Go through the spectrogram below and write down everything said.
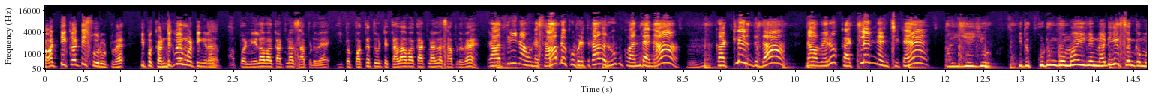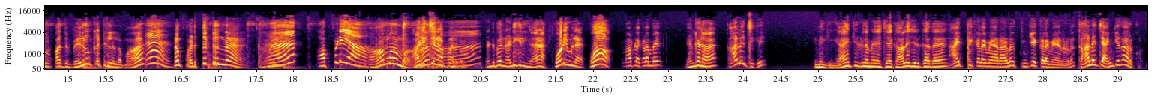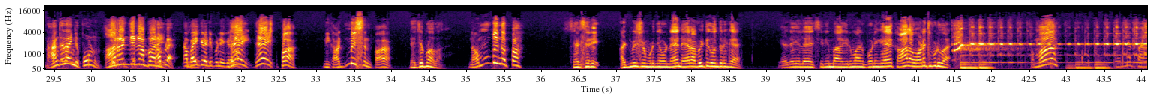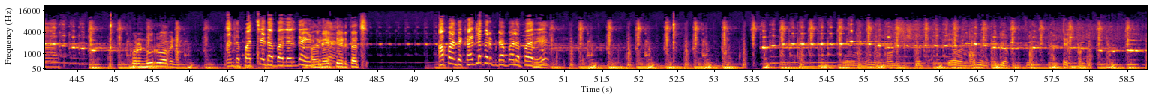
காட்டி காட்டி சோறு விட்டுவ இப்ப கண்டுக்கவே மாட்டேங்கிற. அப்ப நிலாவா காட்டினா சாப்பிடுவேன். இப்ப பக்கத்து வீட்டு கலாவா காட்டினால சாப்பிடுவேன். ராத்திரி நான் உன்னை சாப்பிட கூப்பிடுறதுக்காக ரூமுக்கு வந்தேனா? கட்ல இருந்துதா? நான் வெறும் கட்லன்னு நினைச்சிட்டேன். ஐயோ இது குடும்பமா இல்ல நடிகர் சங்கமா? அது வெறும் கட்டில் இல்லம்மா. நான் படுத்துட்டு இருந்தேன்? அப்படியா? ஆமாமா அடிச்சனா பாரு. ரெண்டு பேரும் நடிக்கிறீங்களா? ஓடி உள்ள போ. மாப்பிள்ள கிளம்பு. எங்கடா? காலேஜுக்கு இன்னைக்கு ஞாயிற்றுக்கிழமை காலேஜ் இருக்காதே. ஞாயிற்றுக்கிழமை ஆனாலும் திங்கக்கிழமை ஆனாலும் காலேஜ் அங்கேதான் இருக்கும். நாங்க தான் இங்க போகணும். அரஞ்சனா பாரு. நான் பைக் ரெடி பண்ணிக்கிறேன். டேய் டேய் பா. நீங்க அட்மிஷன் பா. நிஜமாவா? நம்புங்கப்பா. சரி சரி. அட்மிஷன் முடிஞ்ச உடனே நேரா வீட்டுக்கு வந்துருங்க. இடையில சினிமா கிரிமான்னு போனீங்க காலை உடைச்சு விடுவேன். அம்மா. என்னப்பா? ஒரு நூறு ரூபா வேணும். அந்த பச்சை டப்பால இருந்தா அதை நேத்து எடுத்து எடுத்தாச்சு. அப்ப அந்த கடலை பருப்பு டப்பால பாரு. தேவையில்லாமல் எனக்கு ஐடியா கொடுத்து irritate பண்ணுறேன்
